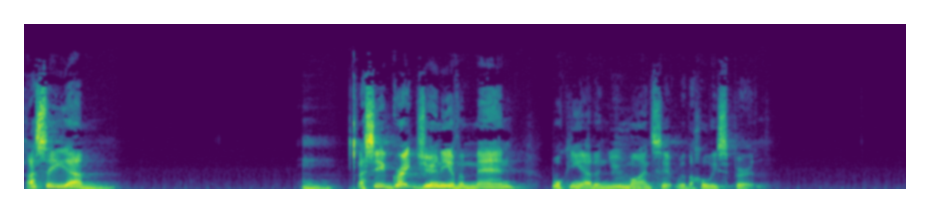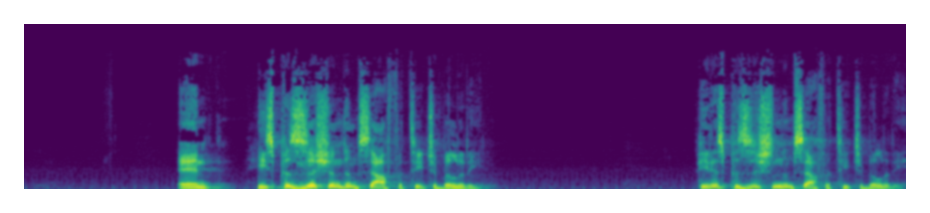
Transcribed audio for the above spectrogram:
I see, um, I see a great journey of a man walking out a new mindset with the Holy Spirit. And He's positioned himself for teachability. Peter's positioned himself for teachability.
